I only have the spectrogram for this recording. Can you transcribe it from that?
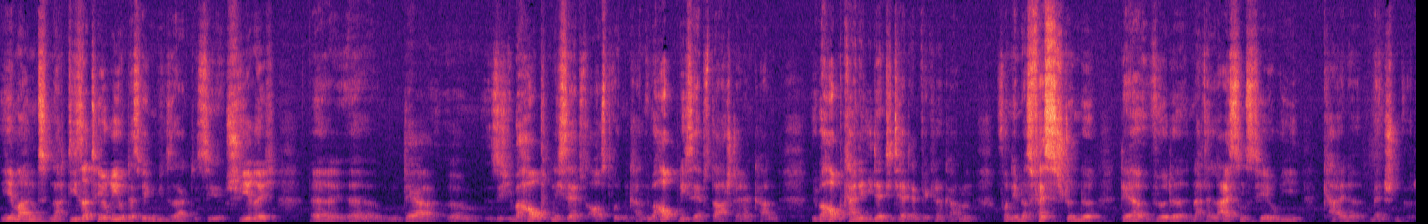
Jemand nach dieser Theorie, und deswegen, wie gesagt, ist sie schwierig, äh, äh, der äh, sich überhaupt nicht selbst ausdrücken kann, überhaupt nicht selbst darstellen kann, überhaupt keine Identität entwickeln kann, von dem das feststünde, der würde nach der Leistungstheorie keine Menschenwürde.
